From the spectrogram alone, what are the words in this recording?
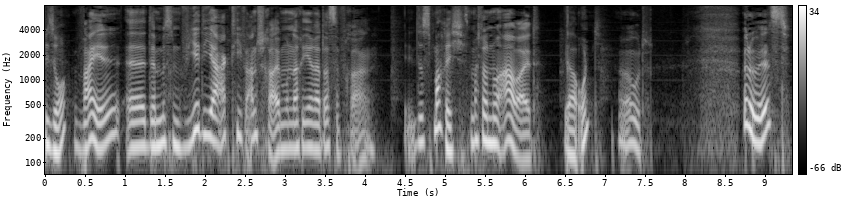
Wieso? weil äh, dann müssen wir die ja aktiv anschreiben und nach ihrer Adresse fragen. Das mache ich. Das macht doch nur Arbeit. Ja, und? Aber gut. Wenn du willst.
